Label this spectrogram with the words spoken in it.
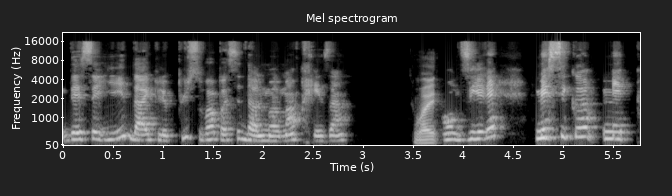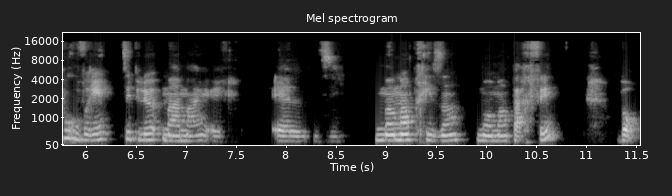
d'essayer d'être le plus souvent possible dans le moment présent. Ouais. On dirait, mais c'est comme, mais pour vrai, tu sais, puis là, ma mère, elle dit moment présent, moment parfait. Bon,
